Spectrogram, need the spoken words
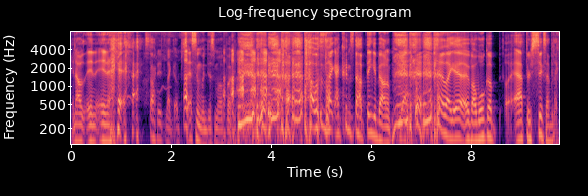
and I was and and I started like obsessing with this motherfucker. I was like, I couldn't stop thinking about him. like yeah, if I woke up after six, I'd be like,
